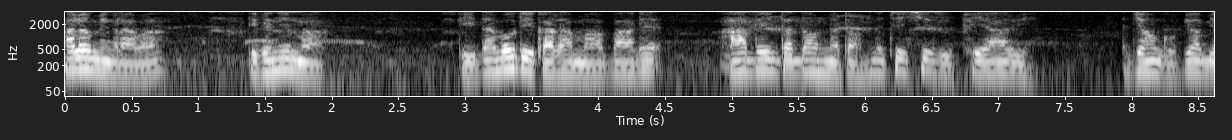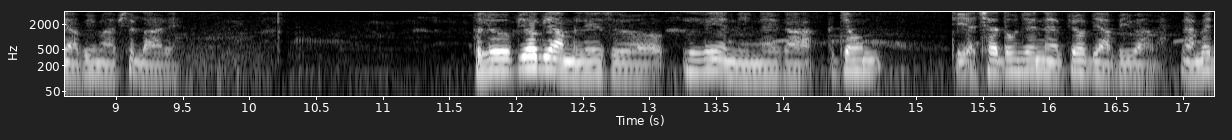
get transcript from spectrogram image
အားလုံးမင်္ဂလာပါဒီကနေ့မှာဒီတန်ဗုဒ္ဓေကာထာမှာပါတဲ့အာသိန်း1000 2000နှစ်ချစ်ရှိစုဖျားတွေအကြောင်းကိုပြောပြပေးမှာဖြစ်ပါတယ်ဘယ်လိုပြောပြမလဲဆိုတော့ဦးစင်းအနေနဲ့ကအကြောင်းဒီအချက်၃ချက်နဲ့ပြောပြပေးပါမယ်နံပါတ်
